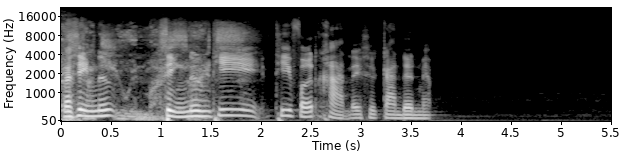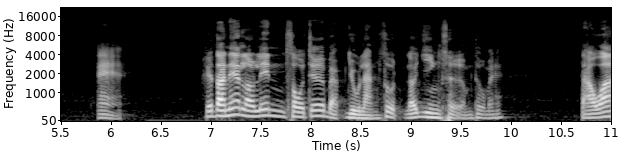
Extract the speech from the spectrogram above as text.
แต่สิ่งหนึ่ง You in my สิ่งหนึ่ง sights. ที่ที่เฟิร์สขาดเลยคือการเดินแมปแอบคือตอนเนี้ยเราเล่นโซเจอร์แบบอยู่หลังสุด แล้วยิงเสริมถูกไหม แต่ว่า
